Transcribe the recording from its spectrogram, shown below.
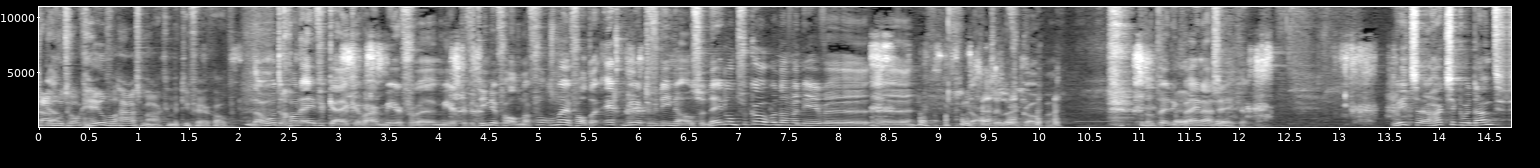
Daar Ja. moeten we ook heel veel haast maken met die verkoop. Nou, we moeten gewoon even kijken waar meer, meer te verdienen valt. Maar volgens mij valt er echt meer te verdienen als we Nederland verkopen... dan wanneer we eh, de Antillen verkopen. Dat weet ik bijna zeker. Wietse, hartstikke bedankt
